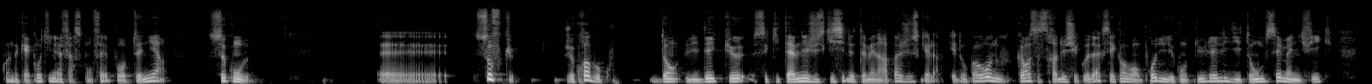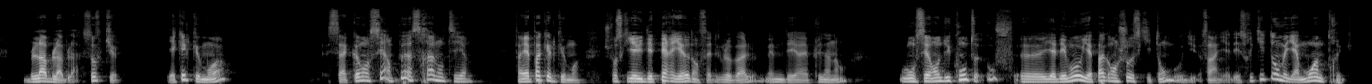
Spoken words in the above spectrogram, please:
qu'on n'a qu'à continuer à faire ce qu'on fait pour obtenir ce qu'on veut. Euh, sauf que, je crois beaucoup dans l'idée que ce qui t'a amené jusqu'ici ne t'amènera pas jusque là. Et donc, en gros, nous, comment ça se traduit chez Kodak, c'est quand on produit du contenu, les leads y tombent, c'est magnifique, blablabla. Bla bla. Sauf que, il y a quelques mois, ça a commencé un peu à se ralentir. Enfin, il n'y a pas quelques mois. Je pense qu'il y a eu des périodes, en fait, globales, même d'ailleurs il y a plus d'un an, où on s'est rendu compte, ouf, euh, il y a des mois où il n'y a pas grand-chose qui tombe, enfin, il y a des trucs qui tombent, mais il y a moins de trucs.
